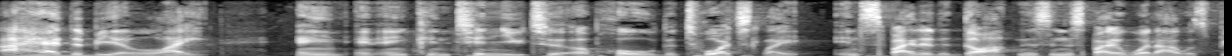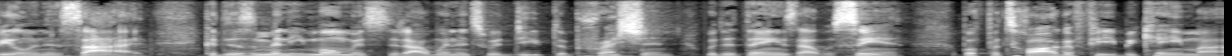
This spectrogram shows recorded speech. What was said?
I had to be a light and, and, and continue to uphold the torchlight in spite of the darkness and in spite of what I was feeling inside. Because there's many moments that I went into a deep depression with the things I was seeing. But photography became my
